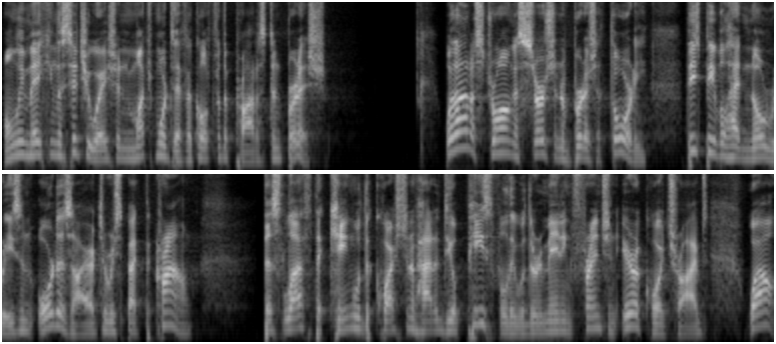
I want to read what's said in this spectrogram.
only making the situation much more difficult for the Protestant British. Without a strong assertion of British authority, these people had no reason or desire to respect the crown. This left the king with the question of how to deal peacefully with the remaining French and Iroquois tribes while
